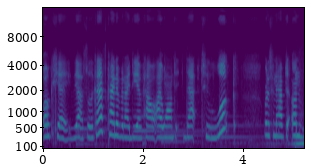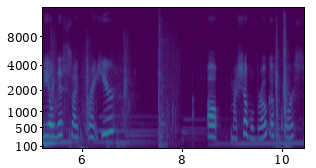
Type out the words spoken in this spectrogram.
Okay, yeah, so that's kind of an idea of how I want that to look. We're just gonna have to unveil this like right here. Oh, my shovel broke, of course.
